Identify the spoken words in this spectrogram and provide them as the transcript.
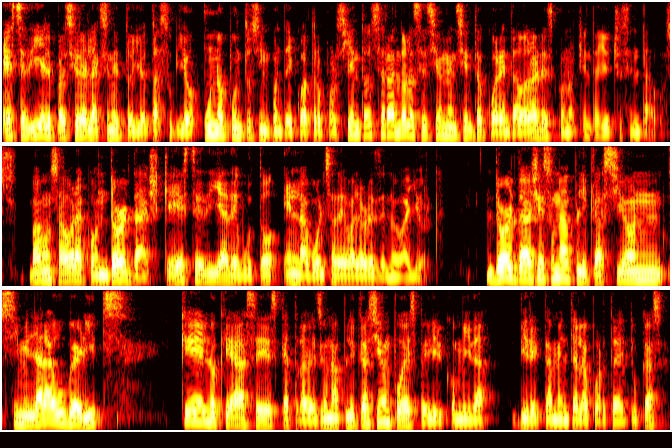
Este día el precio de la acción de Toyota subió 1.54%, cerrando la sesión en 140 dólares con 88 centavos. Vamos ahora con DoorDash, que este día debutó en la Bolsa de Valores de Nueva York. DoorDash es una aplicación similar a Uber Eats, que lo que hace es que a través de una aplicación puedes pedir comida directamente a la puerta de tu casa.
